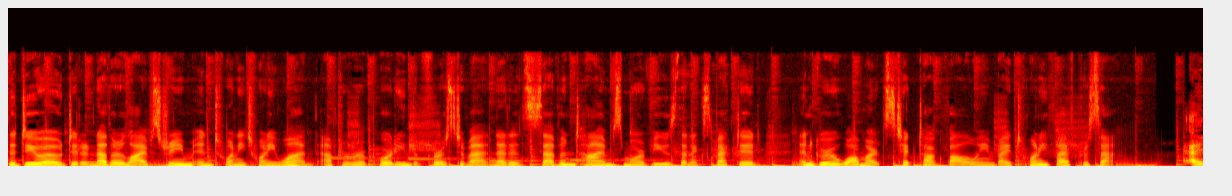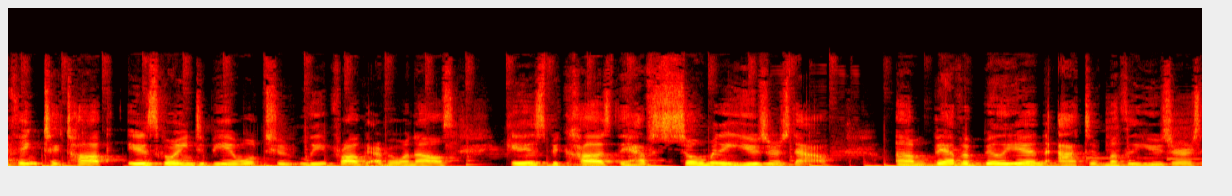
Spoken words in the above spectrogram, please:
The duo did another live stream in 2021 after reporting the first event netted seven times more views than expected and grew Walmart's TikTok following by 25%. I think TikTok is going to be able to leapfrog everyone else is because they have so many users now. Um, they have a billion active monthly users,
